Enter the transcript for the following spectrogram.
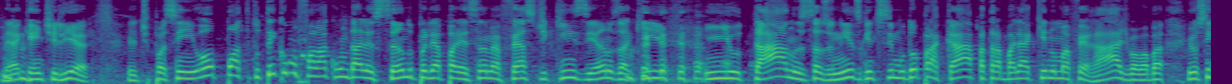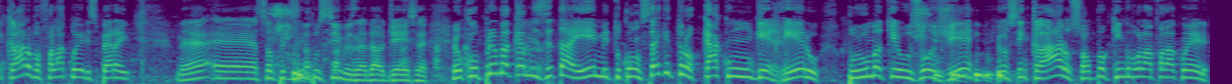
né? Que a gente lia, tipo assim, ô Potter, tu tem como falar com o D'Alessandro pra ele aparecer na minha festa de 15 anos aqui em Utah, nos Estados Unidos, que a gente se mudou pra cá pra trabalhar aqui numa Ferrari, blá, blá, blá. Eu assim, claro, vou falar com ele, espera aí, né? É, são pedidos impossíveis, né, da audiência. Eu comprei uma camiseta M, tu consegue trocar com um guerreiro por uma que usou G? Eu assim, claro, só um pouquinho que eu vou lá falar com ele.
